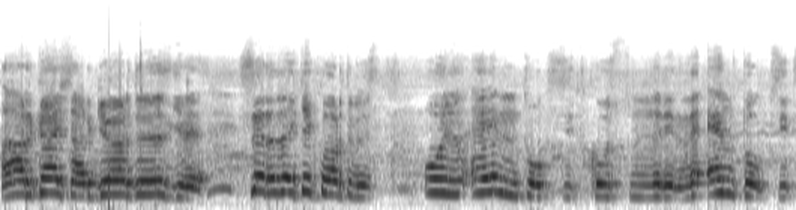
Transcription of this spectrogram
Arkadaşlar gördüğünüz gibi sıradaki kortumuz oyunun en toksit kostümlerini ve en toksit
